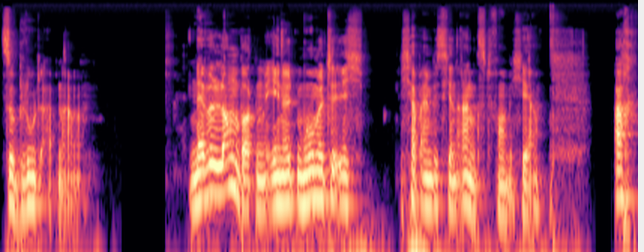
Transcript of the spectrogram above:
zur Blutabnahme. Neville Longbottom ähnelt, murmelte ich. Ich habe ein bisschen Angst vor mich her. Ach,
